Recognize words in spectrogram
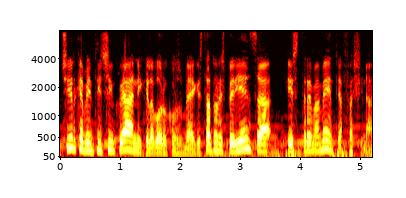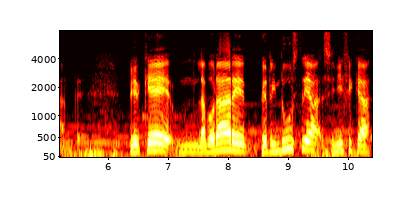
circa 25 anni che lavoro con SMEG, è stata un'esperienza estremamente affascinante perché lavorare per l'industria significa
